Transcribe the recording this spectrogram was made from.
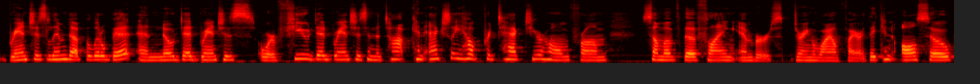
branches limbed up a little bit and no dead branches or few dead branches in the top can actually help protect your home from some of the flying embers during a wildfire. They can also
